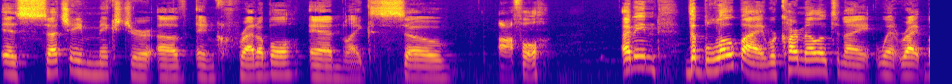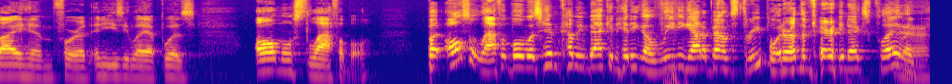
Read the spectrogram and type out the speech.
is such a mixture of incredible and like so awful. I mean, the blow by where Carmelo tonight went right by him for an, an easy layup was almost laughable. But also laughable was him coming back and hitting a leaning out of bounds three pointer on the very next play. Like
